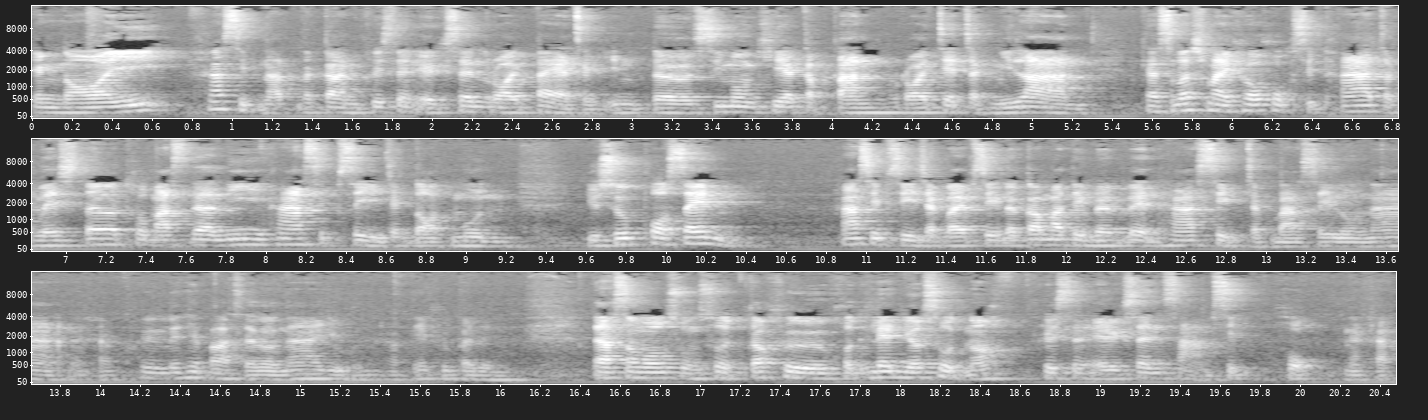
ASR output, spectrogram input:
อย่างน้อย 50 นัดละกันคริสเตียนอีริคเซ่น108 จากอินเตอร์ซิมอนเคียร์กัปตัน 107 จากมิลานแคสเปอร์ชไมเคิล65 จากเลสเตอร์โทมัสเดลานีย์54 จากดอร์ทมุนยูซุฟโพลเซ่น54 จากไลฟ์ซิกแล้วก็มาร์ตินเบรธเวท50 จากบาร์เซโลนานะครับคือเล่นที่บาร์เซโลนาอยู่นะครับนี่คือประเด็นแต่สโมสูงสุดก็คือคนที่เล่นเยอะสุดเนาะคริสเตียนอีริคเซ่น36 นะครับ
